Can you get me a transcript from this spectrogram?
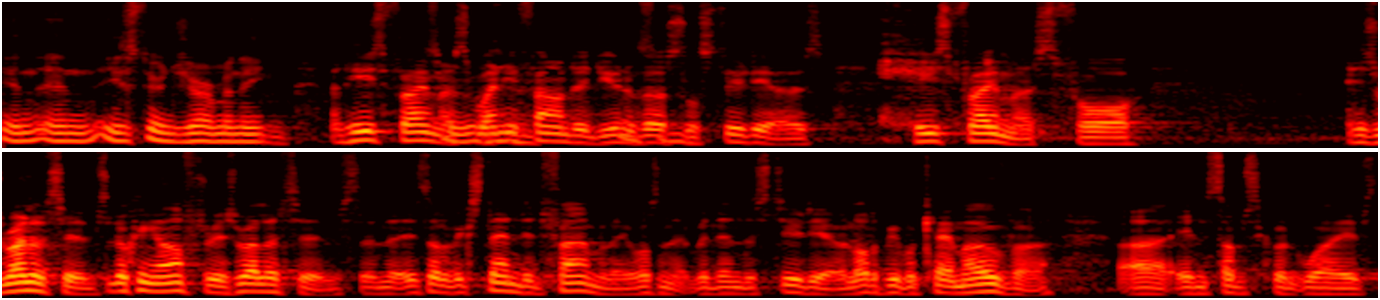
mm. in, in Eastern Germany. Mm. And he's famous. So when he founded Universal Studios, he's famous for his relatives, looking after his relatives and his sort of extended family, wasn't it, within the studio? A lot of people came over uh, in subsequent waves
